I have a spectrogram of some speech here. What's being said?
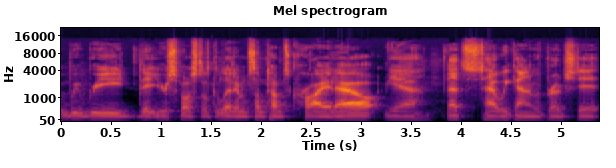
We read that you're supposed to let him sometimes cry it out. Yeah. That's how we kind of approached it.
